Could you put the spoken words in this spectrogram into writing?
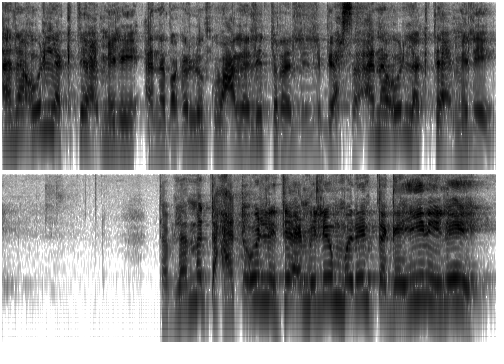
أنا أقول لك تعمل إيه؟ أنا بكلمكم على لتر اللي بيحصل. أنا أقول لك تعمل إيه؟ طب لما أنت هتقول لي تعمل إيه؟ أمال أنت جاييني ليه؟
